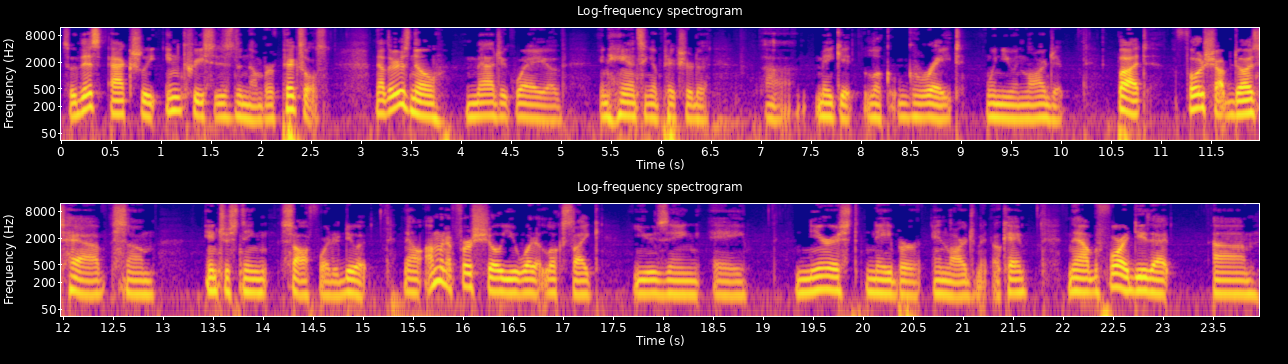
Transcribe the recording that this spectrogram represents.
So this actually increases the number of pixels. Now there is no magic way of enhancing a picture to uh, make it look great when you enlarge it. But Photoshop does have some interesting software to do it. Now I'm going to first show you what it looks like using a nearest neighbor enlargement okay now before I do that um,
